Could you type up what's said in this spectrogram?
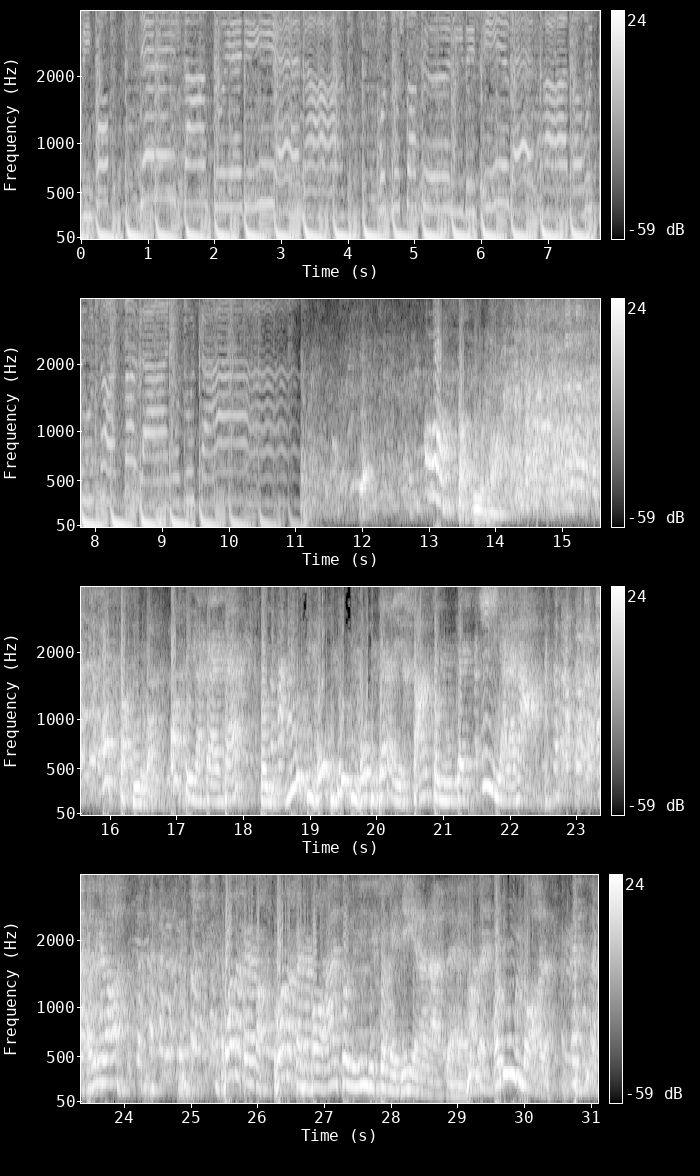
hop, nyuszi hop egy éjjel át Hozd most és élvezd hát Ahogy futhatsz a lányok után Azt a kurva! Azt a kurva! Énekelte, hogy Jussi hop, Jussi hop, gyere és táncoljunk egy éjjelen át! Azért a... Vannak ezek a... Vannak ezek a... Táncolni mindig csak egy éjjelen át lehet. Vannak a nyullal!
